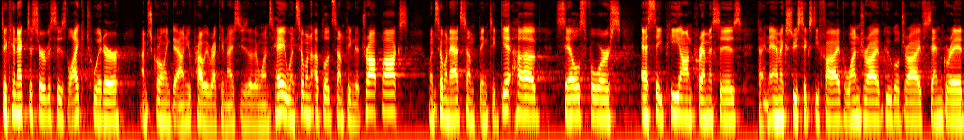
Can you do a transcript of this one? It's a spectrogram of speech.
to connect to services like Twitter. I'm scrolling down, you probably recognize these other ones. Hey, when someone uploads something to Dropbox, when someone adds something to GitHub, Salesforce, SAP on premises, Dynamics 365, OneDrive, Google Drive, SendGrid.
